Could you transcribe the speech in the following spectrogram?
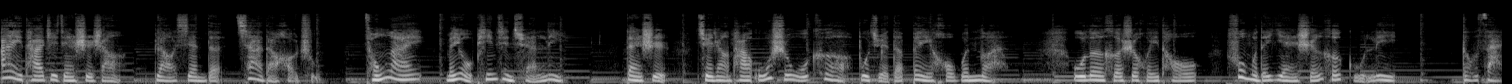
爱他这件事上表现的恰到好处，从来没有拼尽全力，但是却让他无时无刻不觉得背后温暖。无论何时回头，父母的眼神和鼓励都在。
